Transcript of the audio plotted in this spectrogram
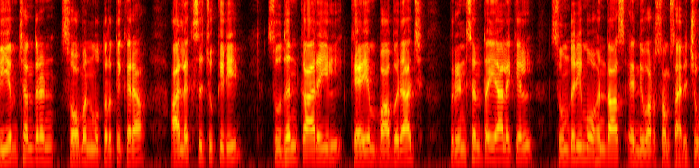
T M Chandran Soman Muthrathikkara Alex Chukkiri Sudhan Karayil K M Baburaj Prinson Thayyalakkal Sundari Mohandas എന്നിവർ സംസാരിച്ചു.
